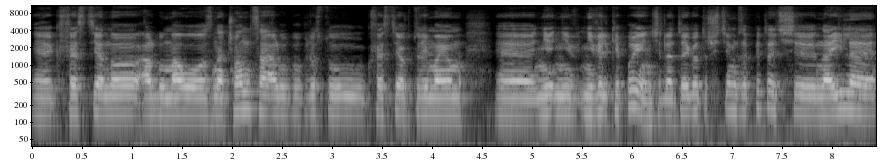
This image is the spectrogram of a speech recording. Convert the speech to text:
e, kwestia no, albo mało znacząca, albo po prostu kwestia, o której mają e, nie, nie, niewielkie pojęcie. Dlatego też chciałem zapytać, e, na ile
